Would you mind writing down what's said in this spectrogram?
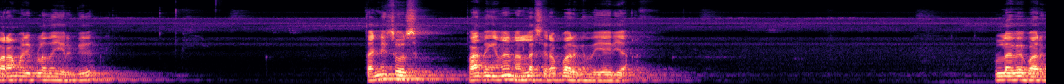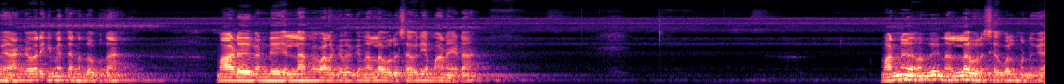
பராமரிப்பில் தான் இருக்குது தண்ணி சோர்ஸ் பார்த்திங்கன்னா நல்லா சிறப்பாக இருக்குது இந்த ஏரியா ஃபுல்லாகவே பாருங்கள் அங்கே வரைக்குமே தென்னந்தோப்பு தான். மாடு கண்டு எல்லாமே வளர்க்குறதுக்கு நல்ல ஒரு சௌரியமான இடம். மண் வந்து நல்ல ஒரு செவ்வல் மண்ணுங்க.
